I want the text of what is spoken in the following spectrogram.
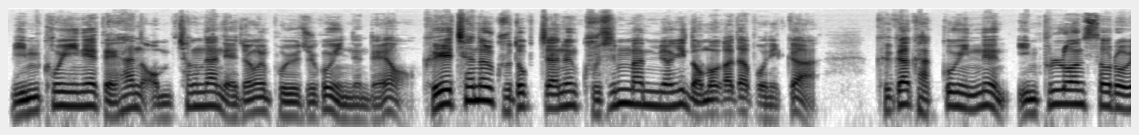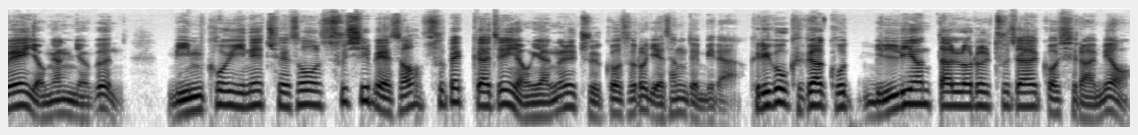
밈코인에 대한 엄청난 애정을 보여주고 있는데요. 그의 채널 구독자는 90만 명이 넘어가다 보니까 그가 갖고 있는 인플루언서로의 영향력은 밈코인에 최소 수십에서 수백 가지 영향을 줄 것으로 예상됩니다. 그리고 그가 곧 밀리언 달러를 투자할 것이라며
